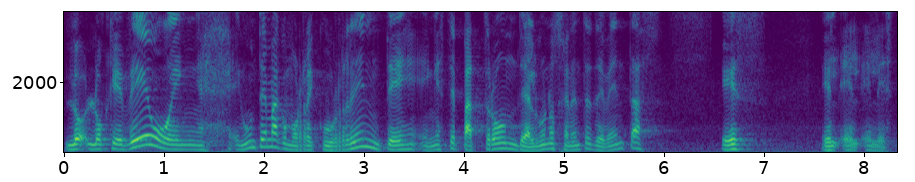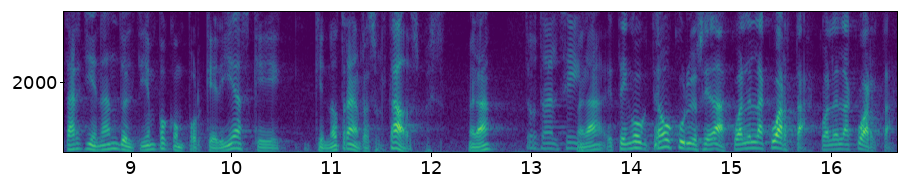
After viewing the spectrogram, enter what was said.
lo, que veo en, un tema como recurrente en este patrón de algunos gerentes de ventas es el, estar llenando el tiempo con porquerías que, no traen resultados, pues, ¿verdad? Total, sí. Tengo, tengo curiosidad, ¿cuál es la cuarta? ¿Cuál es la cuarta?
